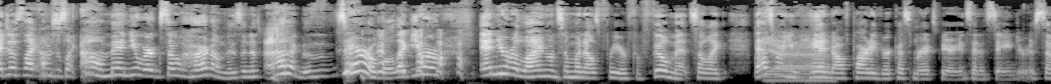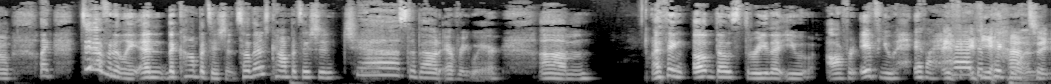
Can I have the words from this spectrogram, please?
I just like I'm just like, oh man, you work so hard on this and this product is terrible. like you're and you're relying on someone else for your fulfillment. So like that's yeah. where you hand off part of your customer experience and it's dangerous. So like definitely and the competition. So there's competition just about everywhere. Um I think of those three that you offered, if you if I had if, to if pick one, to...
